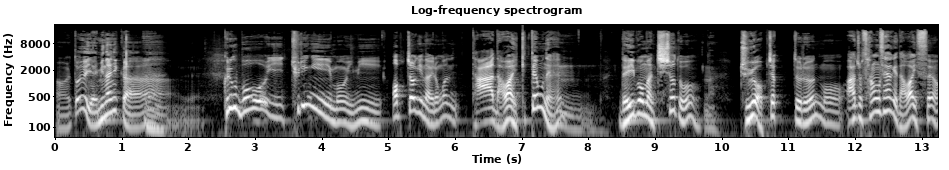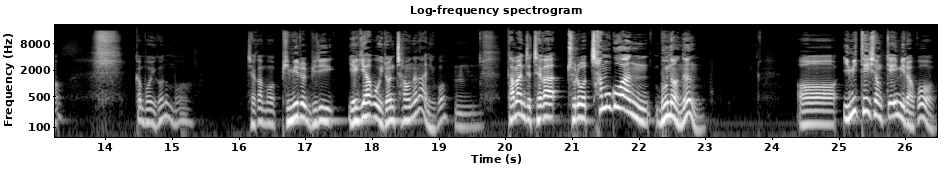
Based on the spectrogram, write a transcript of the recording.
어, 또 예민하니까. 그리고 뭐 이 튜링이 뭐 이미 업적이나 이런 건 다 나와 있기 때문에 음. 네이버만 치셔도 네. 주요 업적들은 뭐 아주 상세하게 나와 있어요. 그러니까 뭐 이거는 뭐 제가 뭐 비밀을 미리 얘기하고 이런 차원은 아니고 음. 다만 이제 제가 주로 참고한 문헌은 어 이미테이션 게임이라고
